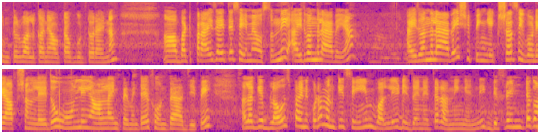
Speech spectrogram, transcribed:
గుంటూరు వాళ్ళు కానీ అవుట్ ఆఫ్ గుంటూరు అయినా. బట్ ప్రైస్ అయితే సేమే వస్తుంది. ఐదు వందల యాభైయా? ఐదు వందల యాభై షిప్పింగ్ ఎక్స్ట్రాస్ ఇవ్వడే ఆప్షన్ లేదు. ఓన్లీ ఆన్లైన్ పేమెంటే ఫోన్పే జీపే అలాగే బ్లౌజ్ పైన కూడా మనకి సేమ్ వల్లీ డిజైన్ అయితే రన్నింగ్ అయింది డిఫరెంట్గా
